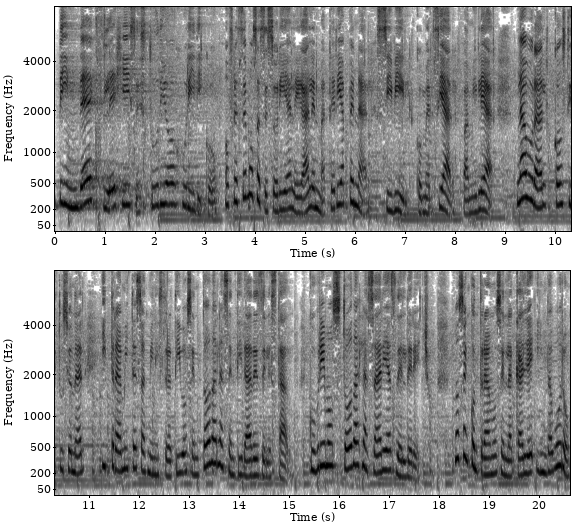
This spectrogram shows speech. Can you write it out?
Vindex Legis Estudio Jurídico. Ofrecemos asesoría legal en materia penal, civil, comercial, familiar, laboral, constitucional y trámites administrativos en todas las entidades del Estado. Cubrimos todas las áreas del derecho. Nos encontramos en la calle Indaburo,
